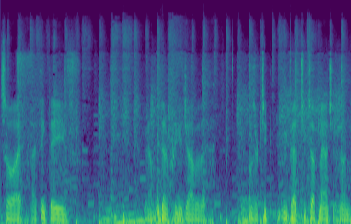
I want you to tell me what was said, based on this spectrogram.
so I, I think they've you know, they've done a pretty good job of it. Those are two. We've had two tough matches on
